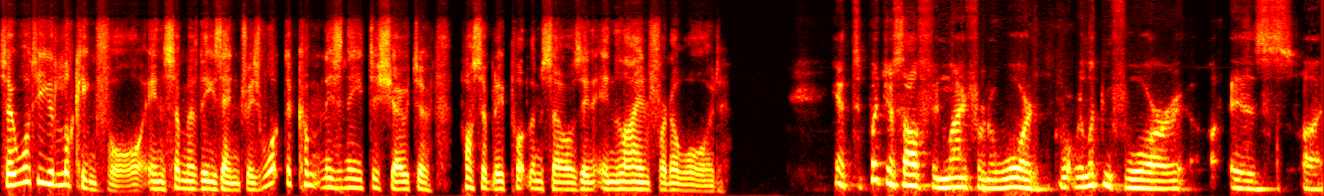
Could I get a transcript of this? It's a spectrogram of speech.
So, what are you looking for in some of these entries? What do companies need to show to possibly put themselves in, in line for an award? Yeah, to put yourself in line for an award, what we're looking for is uh,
